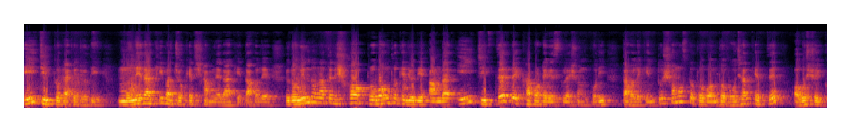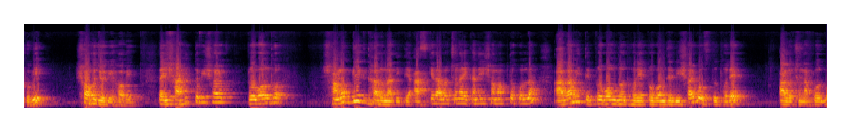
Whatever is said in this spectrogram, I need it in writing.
এই চিত্রটাকে যদি মনে রাখি বা চোখের সামনে রাখি, তাহলে রবীন্দ্রনাথের সব প্রবন্ধকে যদি আমরা এই চিত্রের প্রেক্ষাপটে বিশ্লেষণ করি, তাহলে কিন্তু সমস্ত প্রবন্ধ বোঝার ক্ষেত্রে অবশ্যই খুবই সহযোগী হবে। তাই সাহিত্য বিষয়ক প্রবন্ধ সামগ্রিক ধারণা দিতে আজকের আলোচনা এখানেই সমাপ্ত করলাম। আগামীতে প্রবন্ধ ধরে, প্রবন্ধের বিষয়বস্তু ধরে আলোচনা করব।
